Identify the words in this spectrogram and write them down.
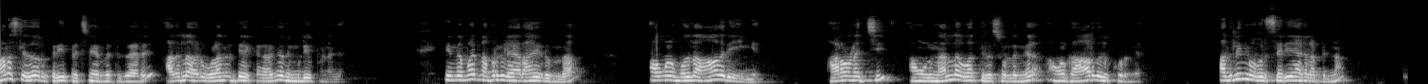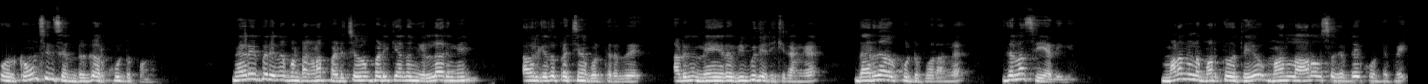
மனசில் ஏதோ ஒரு பெரிய பிரச்சனை இருந்துட்டு இருக்காரு அதில் அவர் உழந்துட்டே இருக்கிறாங்க அதை முடிவு பண்ணுங்க. இந்த மாதிரி நபர்கள் யாராக இருந்தால் அவங்கள முதல்ல ஆதரியுங்க அரவணைச்சு அவங்களுக்கு நல்ல வார்த்தையில் சொல்லுங்கள் அவங்களுக்கு ஆறுதல் கூறுங்க. அதுலேயும் அவர் சரியாகலை அப்படின்னா ஒரு கவுன்சிலிங் சென்டருக்கு அவர் கூட்டு போங்க. நிறைய பேர் என்ன பண்ணுறாங்கன்னா படிச்சவங்க படிக்காதவங்க எல்லாருமே அவருக்கு ஏதோ பிரச்சனை படுத்துறது அப்படின்னு நேராக விபூதி அடிக்கிறாங்க தர்காவுக்கு கூட்டு போகிறாங்க இதெல்லாம் செய்யாதீங்க. மனநல மருத்துவத்தையோ மனநல ஆலோசகர்கிட்டயோ கூட்டு போய்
